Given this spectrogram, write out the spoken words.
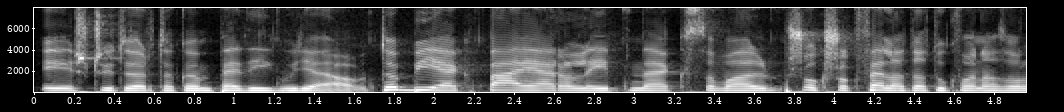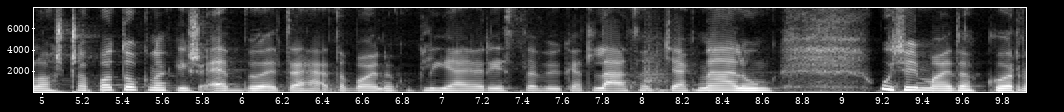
és csütörtökön pedig ugye a többiek pályára lépnek, szóval sok-sok feladatuk van az olasz csapatoknak, és ebből tehát a bajnokok ligája résztvevőket láthatják nálunk. Úgyhogy majd akkor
